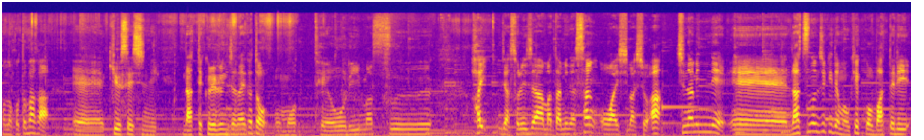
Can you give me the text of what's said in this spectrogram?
この言葉が、えー、救世主になってくれるんじゃないかと思っております。はいじゃあそれじゃあまた皆さんお会いしましょう。あちなみにね、えー、夏の時期でも結構バッテリー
